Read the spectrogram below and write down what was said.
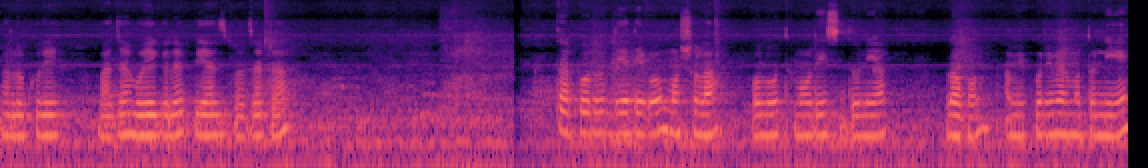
ভালো করে ভাজা হয়ে গেলে পেঁয়াজ ভাজাটা। তারপর দিয়ে দেব মশলা, হলুদ, মরিচ, ধনিয়া, লবণ। আমি পরিমাণ মতো নিয়ে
